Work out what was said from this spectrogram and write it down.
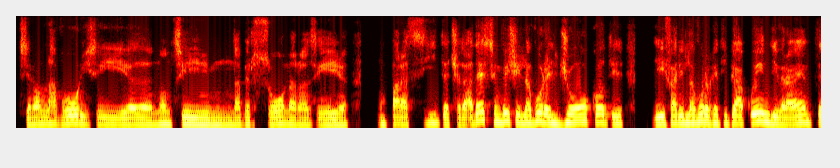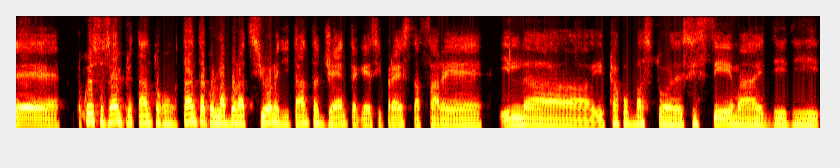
se non lavori si, eh, non sei una persona sei un parassita eccetera. Adesso invece il lavoro è il gioco ti, devi fare il lavoro che ti piace quindi veramente questo sempre tanto con tanta collaborazione di tanta gente che si presta a fare il, uh, il capobastone del sistema e di, di,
